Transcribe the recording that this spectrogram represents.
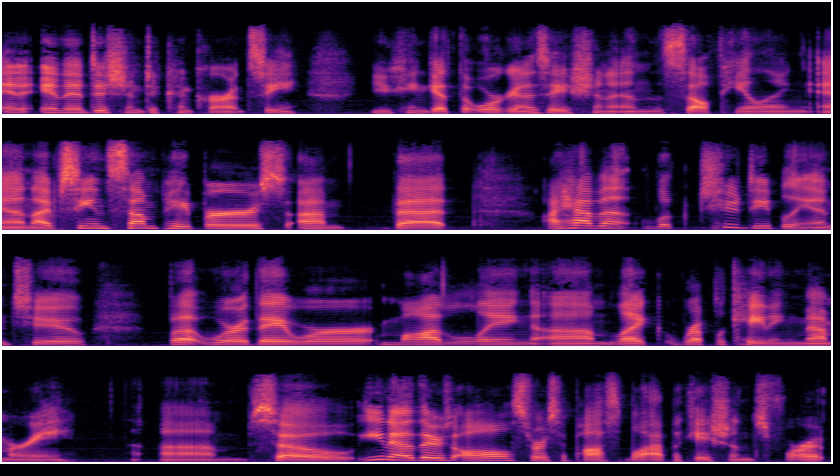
in, in, addition to concurrency you can get the organization and the self-healing. And i've seen some papers um, that i haven't looked too deeply into but where they were modeling um, like replicating memory. Um, so you know there's all sorts of possible applications for it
